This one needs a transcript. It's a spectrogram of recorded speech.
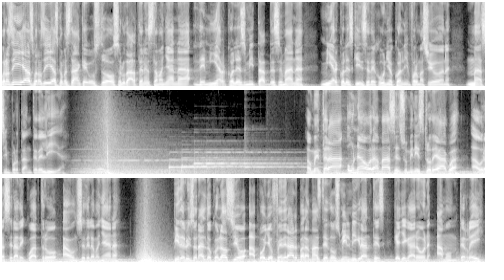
Buenos días, buenos días, ¿cómo están? Qué gusto saludarte en esta mañana de miércoles, mitad de semana, miércoles 15 de junio, con la información más importante del día. Aumentará una hora más el suministro de agua, ahora será de 4 a 11 de la mañana. Pide Luis Donaldo Colosio apoyo federal para más de 2.000 migrantes que llegaron a Monterrey.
